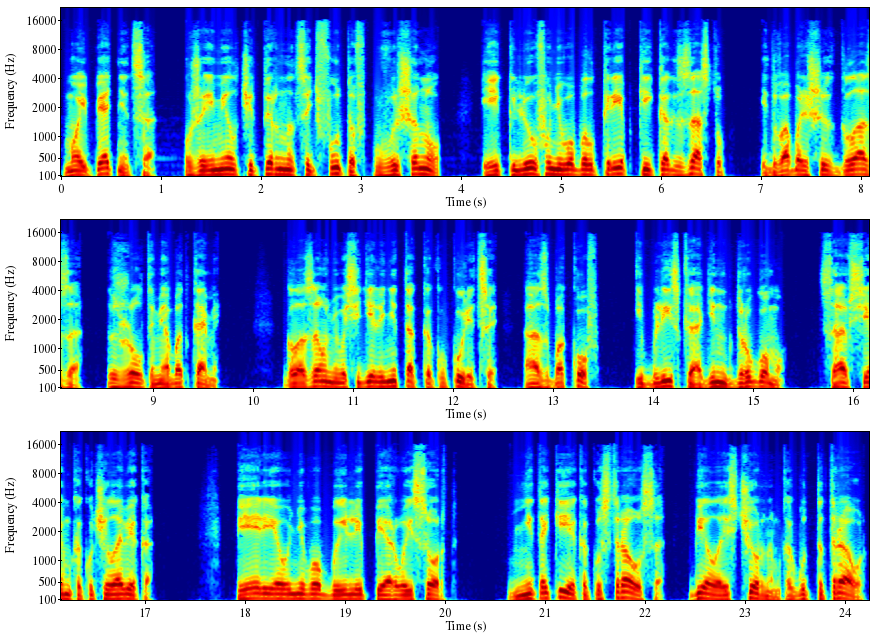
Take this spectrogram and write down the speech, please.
Мой пятница уже имел 14 футов в вышину, и клюв у него был крепкий, как заступ, и два больших глаза с желтыми ободками. Глаза у него сидели не так, как у курицы, а с боков и близко один к другому совсем как у человека. Перья у него были первый сорт. Не такие, как у страуса, белое с черным, как будто траур,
